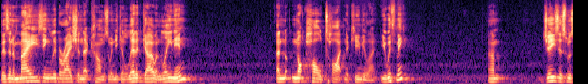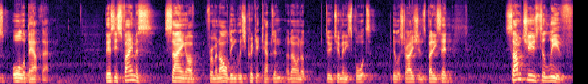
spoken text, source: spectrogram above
There's an amazing liberation that comes when you can let it go and lean in and not hold tight and accumulate. You with me? Um, Jesus was all about that. There's this famous saying of, from an old English cricket captain. I don't want to do too many sports illustrations, but he said, Some choose to live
